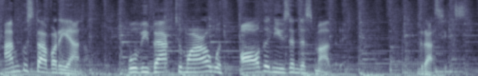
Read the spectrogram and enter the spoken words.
I'm Gustavo Arellano. We'll be back tomorrow with all the news and desmadre. Gracias.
